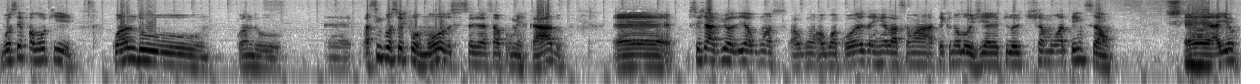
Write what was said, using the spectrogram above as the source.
Você falou que quando, quando é, assim que você formou, você já saiu para o mercado, é, você já viu ali algumas, algum, alguma coisa em relação à tecnologia e aquilo que te chamou a atenção. É, aí eu,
